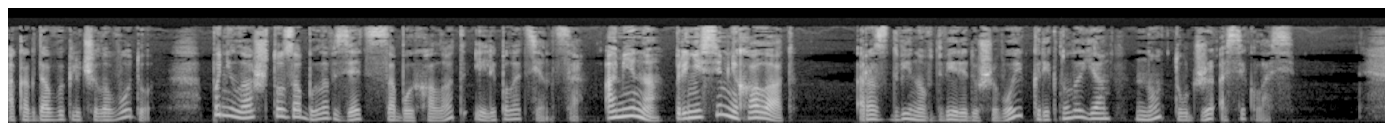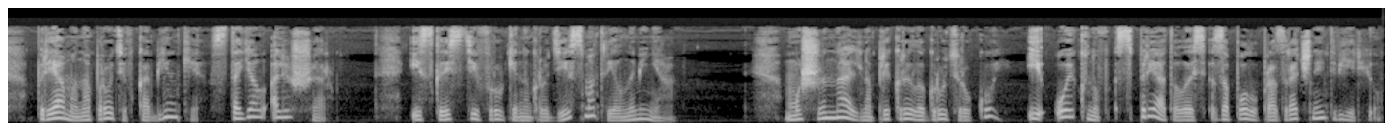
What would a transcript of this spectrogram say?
а когда выключила воду, поняла, что забыла взять с собой халат или полотенце. «Амина, принеси мне халат!» Раздвинув двери душевой, крикнула я, но тут же осеклась. Прямо напротив кабинки стоял Алишер и, скрестив руки на груди, смотрел на меня. Машинально прикрыла грудь рукой и, ойкнув, спряталась за полупрозрачной дверью.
